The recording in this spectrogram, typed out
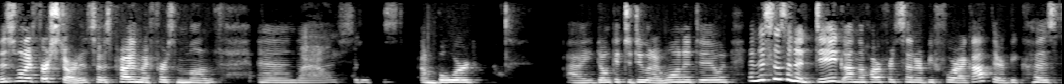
this is when I first started. So it was probably my first month. And uh, wow. I said, I'm bored. I don't get to do what I want to do. And, and this isn't a dig on the Harford Center before I got there because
